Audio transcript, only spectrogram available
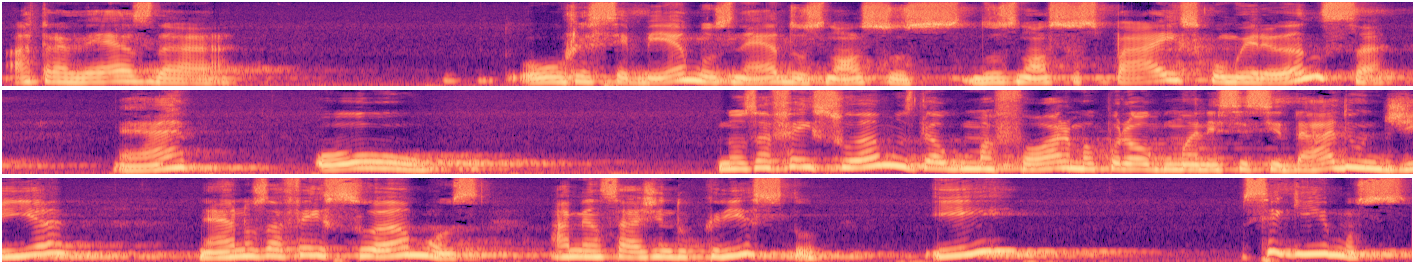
através da ou recebemos né, dos, nossos, dos nossos pais como herança, né, ou nos afeiçoamos de alguma forma por alguma necessidade, um dia né, nos afeiçoamos à mensagem do Cristo e seguimos,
